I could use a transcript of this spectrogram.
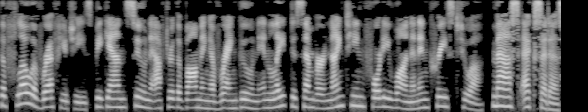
The flow of refugees began soon after the bombing of Rangoon in late December 1941 and increased to a mass exodus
